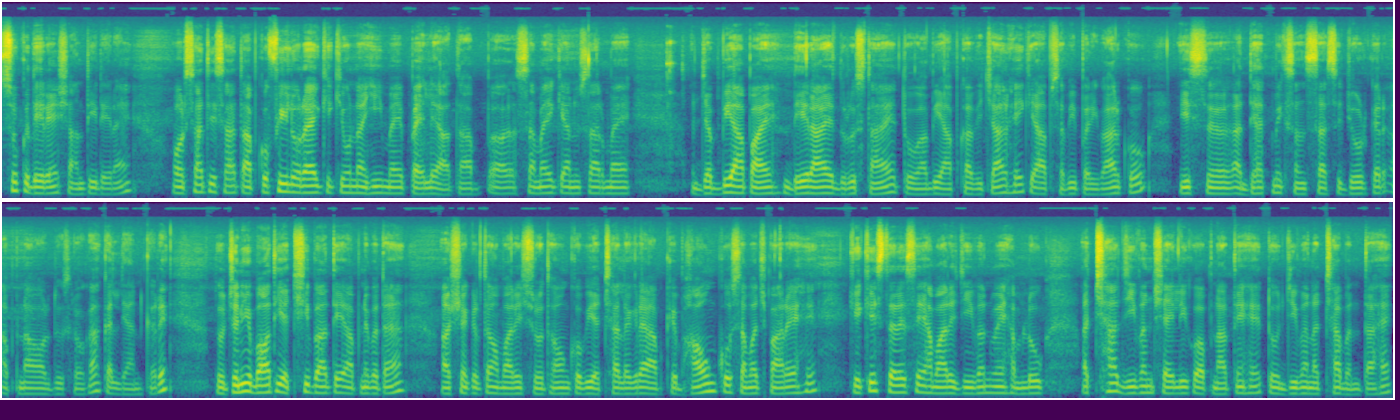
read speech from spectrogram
सुख दे रहे हैं शांति दे रहे हैं और साथ ही साथ आपको फील हो रहा है कि क्यों नहीं मैं पहले आता समय के अनुसार मैं जब भी आप आए, देर आए, दुरुस्त आए तो अभी आपका विचार है कि आप सभी परिवार को इस आध्यात्मिक संस्था से जोड़कर अपना और दूसरों का कल्याण करें। तो चलिए, बहुत ही अच्छी बात है आपने बताया। आशा करता हूँ हमारे श्रोताओं को भी अच्छा लग रहा है, आपके भावों को समझ पा रहे हैं कि किस तरह से हमारे जीवन में हम लोग अच्छा जीवन शैली को अपनाते हैं तो जीवन अच्छा बनता है।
